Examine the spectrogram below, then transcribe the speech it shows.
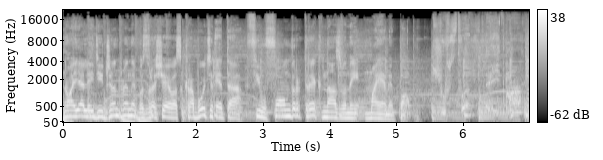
Ну а я, леди и джентльмены, возвращаю вас к работе. Это Фил Фондер, трек, названный «Miami Pop». Чувство Музыка —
